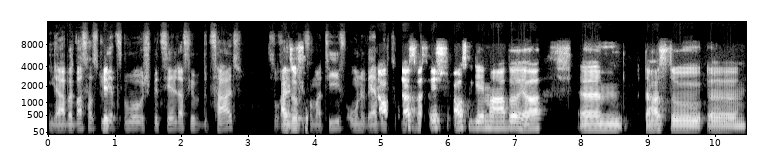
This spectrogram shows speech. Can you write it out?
ja, aber was hast du jetzt so speziell dafür bezahlt? So Also informativ, ohne Werbung Genau das, was ich ausgegeben habe, ja, ähm, da hast du ähm,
